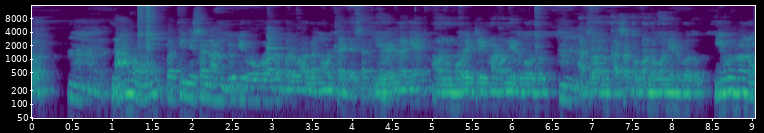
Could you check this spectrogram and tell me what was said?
ಅವರು. ನಾನು ಪ್ರತಿ ದಿವಸ ನಾನು ಡ್ಯೂಟಿಗೆ ಹೋಗುವಾಗ ಬರುವಾಗ ನೋಡ್ತಾ ಇದ್ದೆ ಸರ್. ನೀವು ಹೇಳಿದಾಗೆ ಅವನು ಮೋರಿ ಕ್ಲೀನ್ ಮಾಡೋನು ಇರ್ಬೋದು ಅಥವಾ ಅವ್ನು ಕಸ ತಗೊಂಡು ಹೋಗೋನು ಇರ್ಬೋದು. ಇವ್ರನ್ನೂ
